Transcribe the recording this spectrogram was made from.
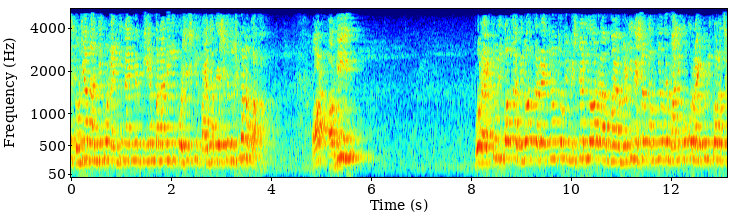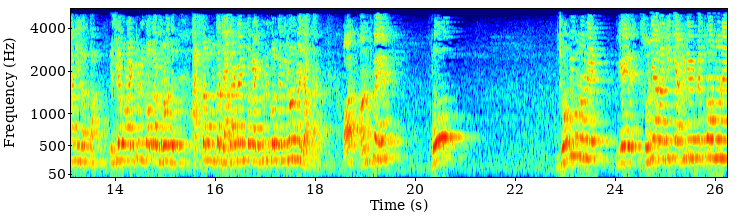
सोनिया गांधी को 99 में पीएम बनाने की कोशिश की, फ़ायदा देश के दुश्मनों का था। और अभी वो राइट टू रिकॉल का विरोध कर रहे क्यों? क्योंकि मिशनरी और मल्टीनेशनल कंपनियों के मालिकों को राइट टू रिकॉल अच्छा नहीं लगता। इसलिए वो राइट टू रिकॉल का विरोध, आजकल उनका ज़्यादा टाइम तो राइट टू रिकॉल के विरोध में जाता है। और अंत में वो, जो भी उन्होंने ये सोनिया गांधी के एफिडेविट में क्यों उन्होंने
